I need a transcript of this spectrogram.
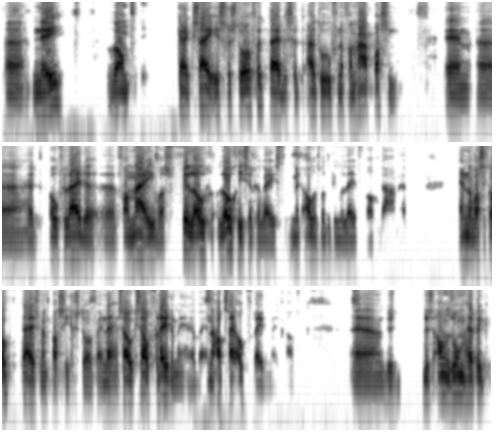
Uh, nee, want kijk, zij is gestorven tijdens het uitoefenen van haar passie. En uh, het overlijden uh, van mij was veel log logischer geweest met alles wat ik in mijn leven al gedaan heb. En dan was ik ook tijdens mijn passie gestorven. En daar zou ik zelf vrede mee hebben. En daar had zij ook vrede mee gehad. Uh, dus, dus andersom heb ik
